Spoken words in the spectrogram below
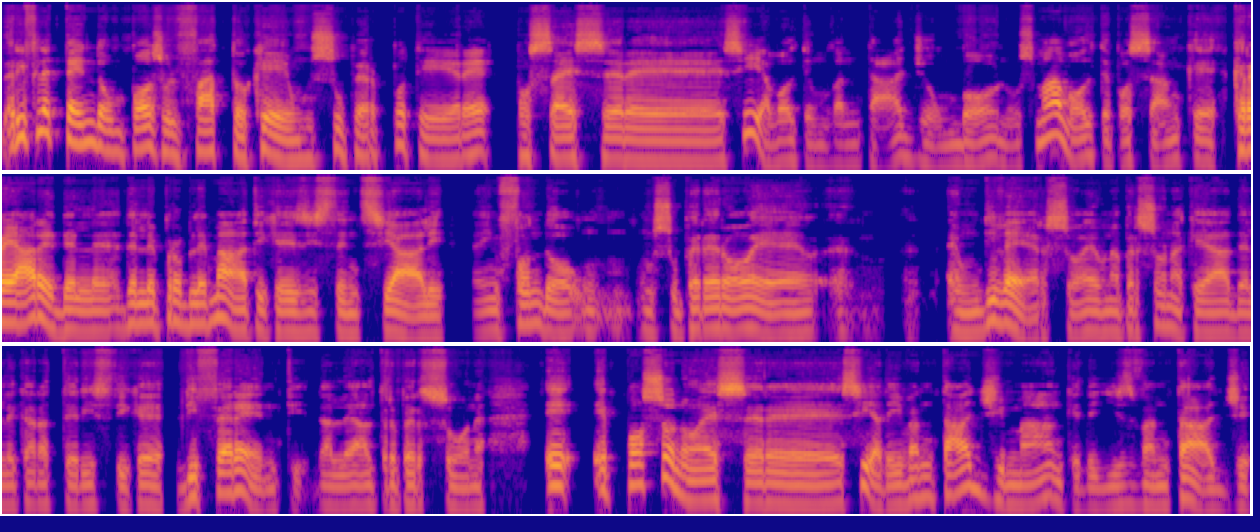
riflettendo un po' sul fatto che un superpotere possa essere sì, a volte un vantaggio, un bonus, ma a volte possa anche creare delle, delle problematiche esistenziali. In fondo un, un supereroe è, è un diverso, è una persona che ha delle caratteristiche differenti dalle altre persone e, e, possono essere sia dei vantaggi ma anche degli svantaggi.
